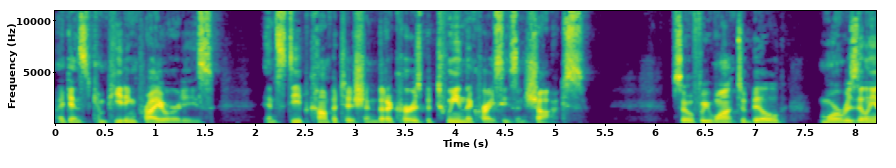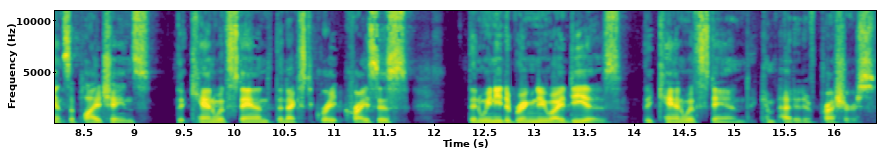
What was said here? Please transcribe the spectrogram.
against competing priorities and steep competition that occurs between the crises and shocks. So, if we want to build more resilient supply chains that can withstand the next great crisis, then we need to bring new ideas that can withstand competitive pressures.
